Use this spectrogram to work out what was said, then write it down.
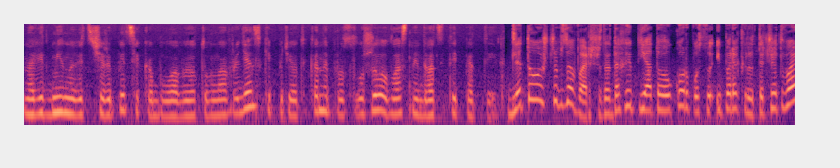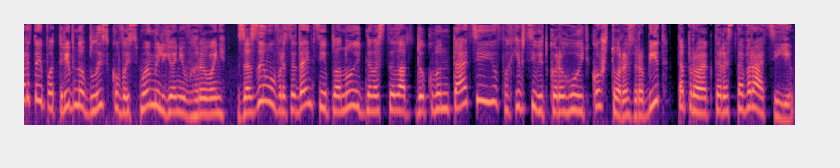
На відміну від черепиці, яка була виготовлена в радянський період, яка не прослужила власне і 25. Для того, щоб завершити дахи п'ятого корпусу і перекрити четвертий, потрібно близько 8 мільйонів гривень. За зиму в резиденції планують навести лад з документацією. Фахівці відкоригують кошторис робіт та проекти реставрації.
